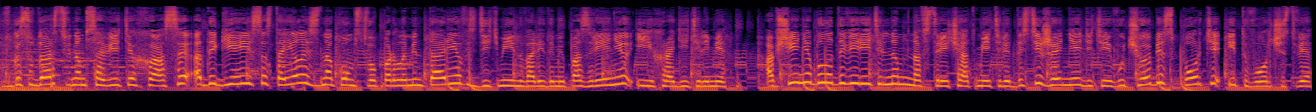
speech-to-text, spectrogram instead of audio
В Государственном совете ХАСы Адыгеи состоялось знакомство парламентариев с детьми-инвалидами по зрению и их родителями. Общение было доверительным, на встрече отметили достижения детей в учебе, спорте и творчестве.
